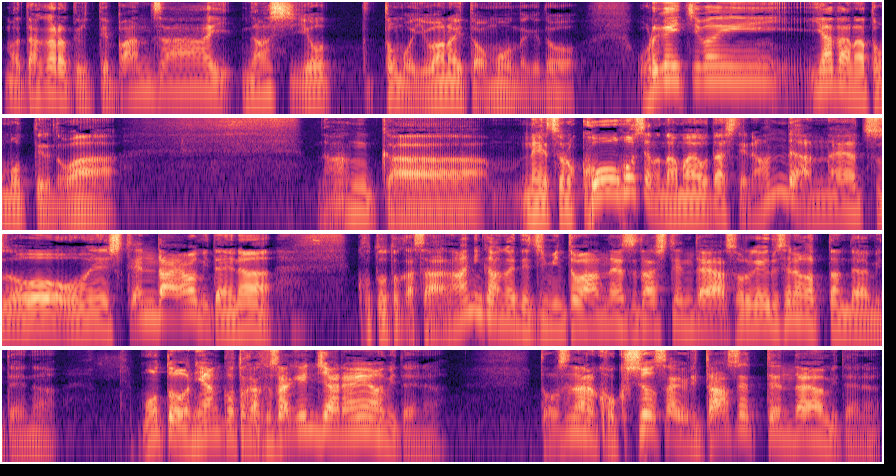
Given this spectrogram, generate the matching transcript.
まあだからといって万歳なしよとも言わないとは思うんだけど、俺が一番嫌だなと思ってるのは、なんか、ね、その候補者の名前を出してなんであんなやつを応援してんだよみたいなこととかさ、何考えて自民党はあんなやつ出してんだよそれが許せなかったんだよみたいな。元にゃんことかふざけんじゃねえよみたいな。どうせなら国生祭より出せってんだよみたいな。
